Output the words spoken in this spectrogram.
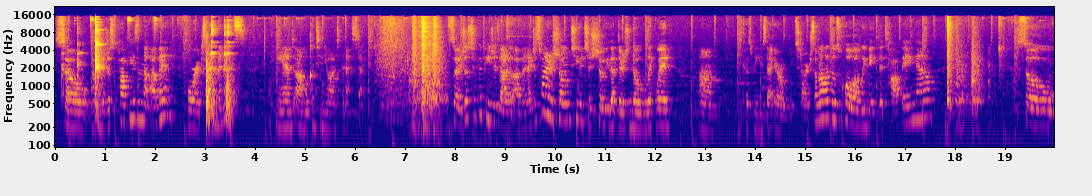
So I'm gonna just pop these in the oven for 10 minutes and um, we'll continue on to the next step. So I just took the peaches out of the oven. I just wanted to show them to you to show you that there's no liquid um, because we use that arrowroot starch. So I'm gonna let those cool while we make the topping now. So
